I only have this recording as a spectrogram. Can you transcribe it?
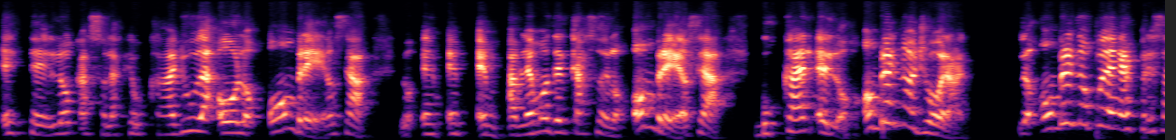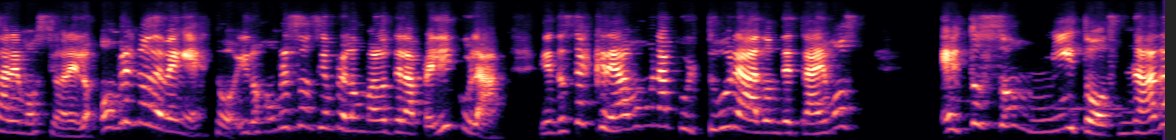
este, locas son las que buscan ayuda o los hombres, o sea, hablemos del caso de los hombres, o sea, buscar, los hombres no lloran, los hombres no pueden expresar emociones, los hombres no deben esto y los hombres son siempre los malos de la película. Y entonces creamos una cultura donde traemos estos son mitos, nada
